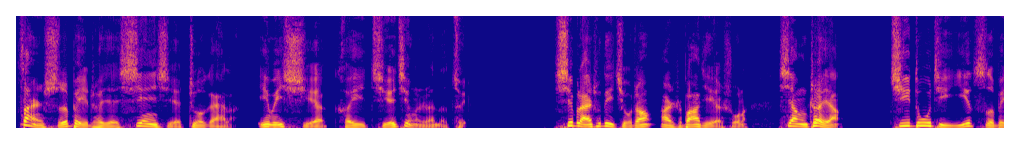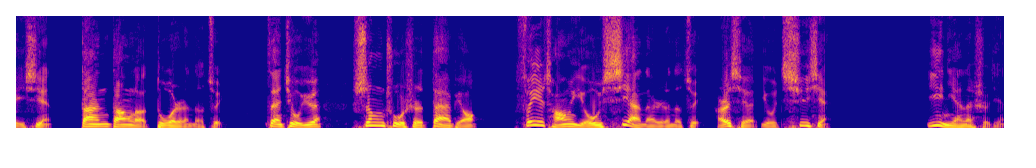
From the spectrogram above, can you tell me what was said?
暂时被这些鲜血遮盖了。因为血可以洁净人的罪，希伯来书第九章二十八节也说了，像这样，基督既一次被献，担当了多人的罪。在旧约，牲畜是代表非常有限的人的罪，而且有期限，一年的时间。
